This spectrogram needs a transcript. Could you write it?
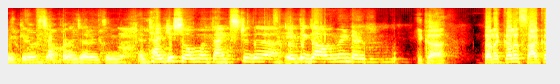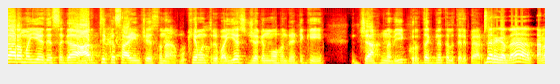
మీకు ఈరోజు చెప్పడం జరుగుతుంది. Thank you so much thanks to the AP government and ఇక తన కల సాకారమయ్యే దిశగా ఆర్థిక సాయం చేసిన ముఖ్యమంత్రి వైఎస్ జగన్మోహన్ రెడ్డికి జాహ్నవి కృతజ్ఞతలు తెలిపారు. సరే కదా తన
